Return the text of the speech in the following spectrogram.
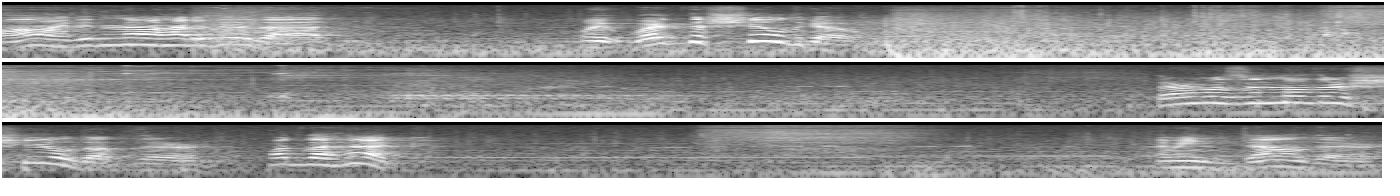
I didn't know how to do that. Wait, where'd the shield go? There was another shield up there. What the heck? I mean, down there.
